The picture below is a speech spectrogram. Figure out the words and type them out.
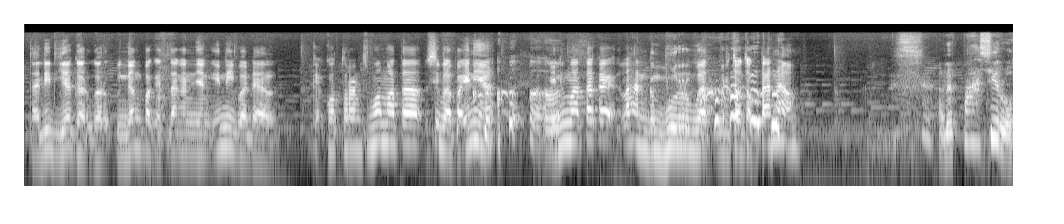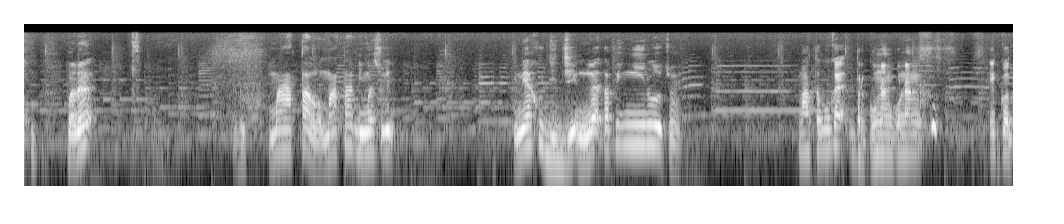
Tadi dia garuk-garuk pinggang pakai tangan yang ini padahal. kayak kotoran semua mata si bapak ini ya. ini mata kayak lahan gembur buat bercocok tanam. Ada pasir loh. Pada Aduh, mata loh, mata dimasukin. Ini aku jijik enggak tapi ngilu, coy. Mataku kayak berkunang-kunang ikut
